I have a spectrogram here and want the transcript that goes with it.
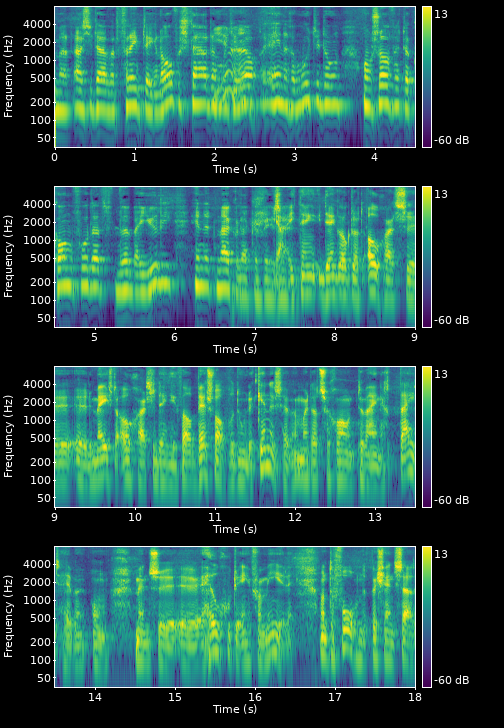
Maar als je daar wat vreemd tegenover staat, dan Ja. moet je wel enige moeite doen om zover te komen voordat we bij jullie in het Muikelaarcafé zijn. Ja, ik denk, ik denk ook dat oogartsen, eh, de meeste oogartsen denk ik wel best wel voldoende kennis hebben, maar dat ze gewoon te weinig tijd hebben om mensen eh, heel goed te informeren. Want de volgende patiënt staat,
